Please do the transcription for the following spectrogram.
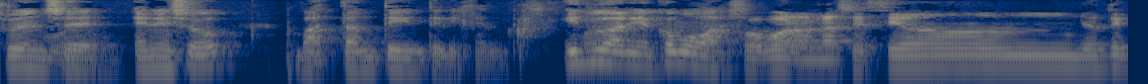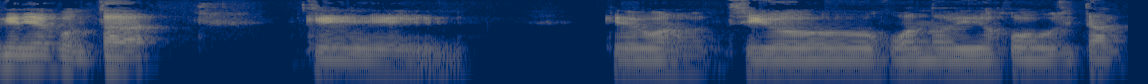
Suelen ser en eso bastante inteligentes. ¿Y tú, Bueno. Daniel, cómo vas? Pues bueno, en la sección yo te quería contar que, que bueno, sigo jugando a videojuegos y tal.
